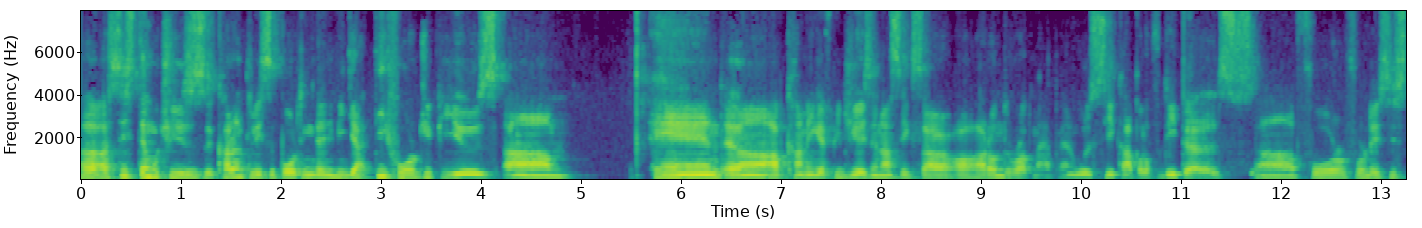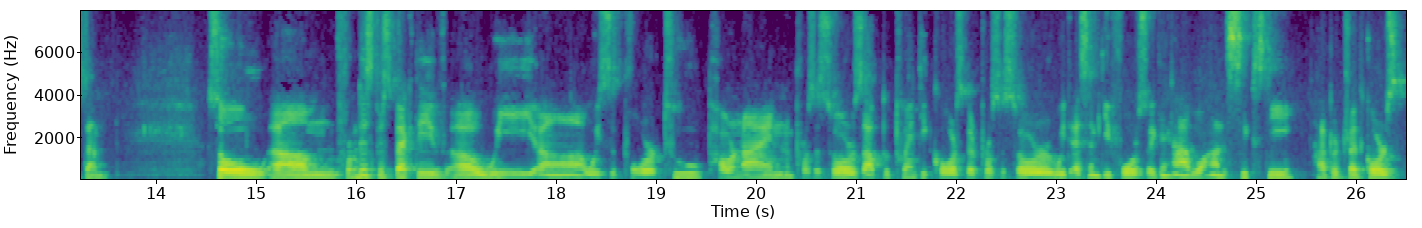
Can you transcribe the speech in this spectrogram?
Uh, a system which is currently supporting the NVIDIA T4 GPUs um, and uh, upcoming FPGAs and ASICs are, are, on the roadmap. And we'll see a couple of details uh, for, for this system. So um, from this perspective, uh, we uh, we support two Power 9 processors up to 20 cores per processor with SMT4, so you can have 160 hyper-thread cores,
